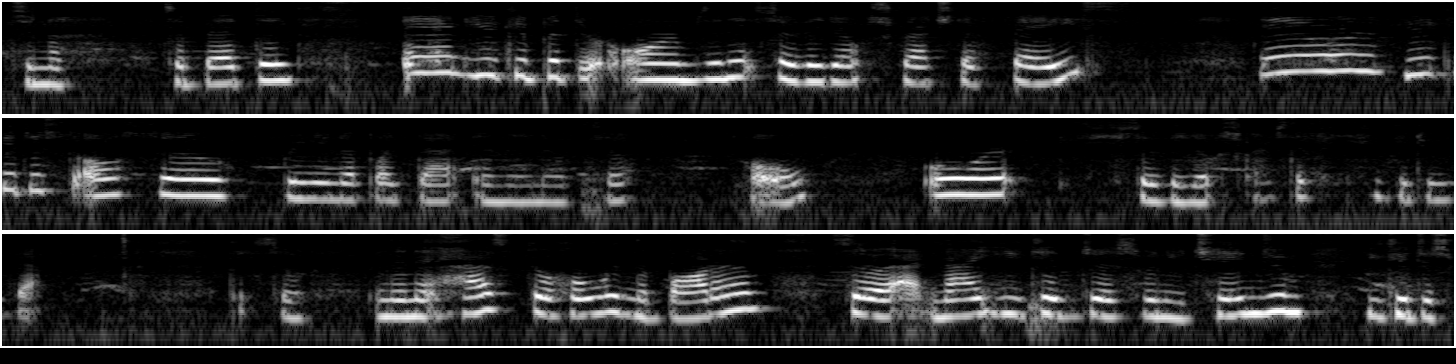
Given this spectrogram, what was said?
It's, it's a bed thing. And you can put their arms in it so they don't scratch their face. Or you could just also bring it up like that and then it's a hole. Or so they don't scratch their face, you could do that. Okay, so, and then it has the hole in the bottom. So at night you could just, when you change them, you could just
